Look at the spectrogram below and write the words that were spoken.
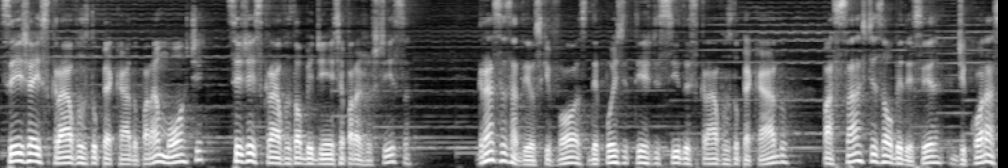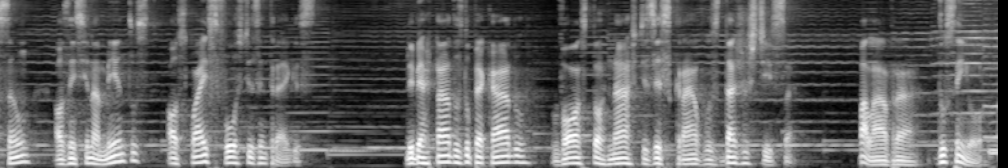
seja escravos do pecado para a morte, seja escravos da obediência para a justiça? Graças a Deus que vós, depois de ter sido escravos do pecado, passastes a obedecer de coração aos ensinamentos aos quais fostes entregues. Libertados do pecado, vós tornastes escravos da justiça. Palavra do Senhor.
